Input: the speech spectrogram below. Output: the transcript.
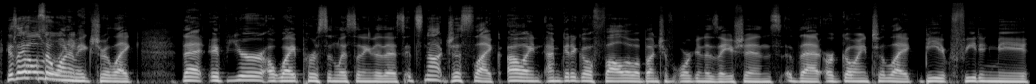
because I totally. also want to make sure like that if you're a white person listening to this, it's not just like, oh, I, I'm going to go follow a bunch of organizations that are going to like be feeding me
